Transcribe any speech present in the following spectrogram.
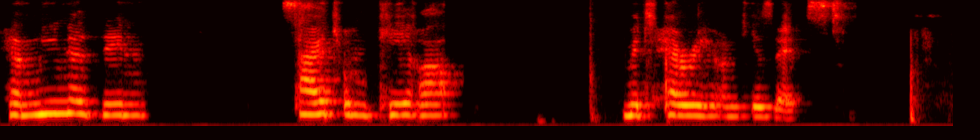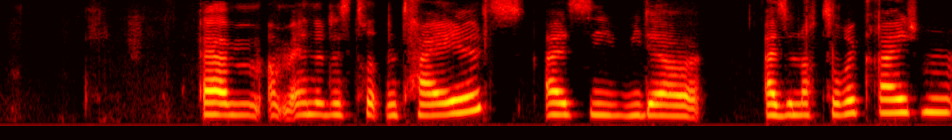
Hermine den Zeitumkehrer mit Harry und ihr selbst? Ähm, am Ende des dritten Teils, als sie wieder, also noch zurückreisen,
